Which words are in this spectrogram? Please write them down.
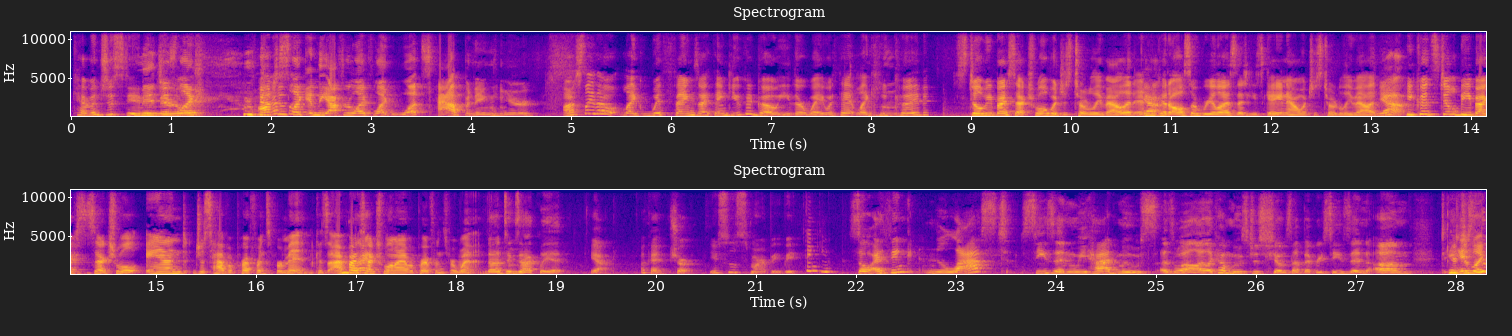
Kevin's just standing Midge there is like, Midge is Honestly- like in the afterlife, like what's happening here? honestly though, like with Fangs, I think you could go either way with it. Like he Mm-hmm. could still be bisexual, which is totally valid, and Yeah. he could also realize that he's gay now, which is totally valid. Yeah. He could still be bisexual and just have a preference for men, because I'm Right. bisexual and I have a preference for women. That's exactly it. Yeah. Okay, sure. You're so smart, baby. Thank you. So I think last season we had Moose as well. I like how Moose just shows up every season. Um, He's and just he, like,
